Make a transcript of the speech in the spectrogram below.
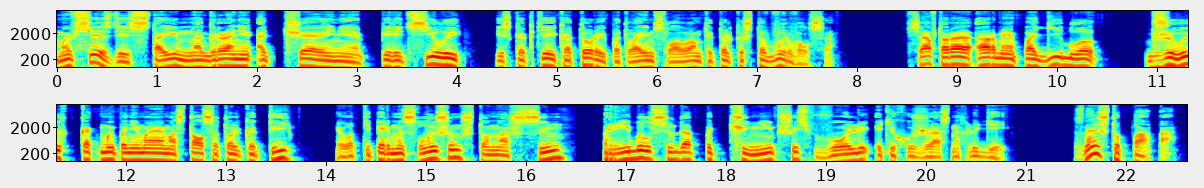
Мы все здесь стоим на грани отчаяния перед силой, из когтей которой, по твоим словам, ты только что вырвался. Вся вторая армия погибла, в живых, как мы понимаем, остался только ты, и вот теперь мы слышим, что наш сын прибыл сюда, подчинившись воле этих ужасных людей. «Знаешь что, папа?» —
